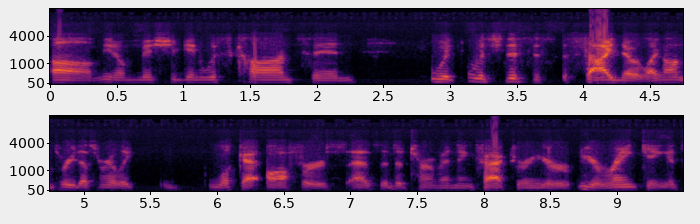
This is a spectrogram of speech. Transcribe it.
Um, you know, Michigan, Wisconsin. Which, which this is a side note. Like On3 doesn't really look at offers as a determining factor in your your ranking. It's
